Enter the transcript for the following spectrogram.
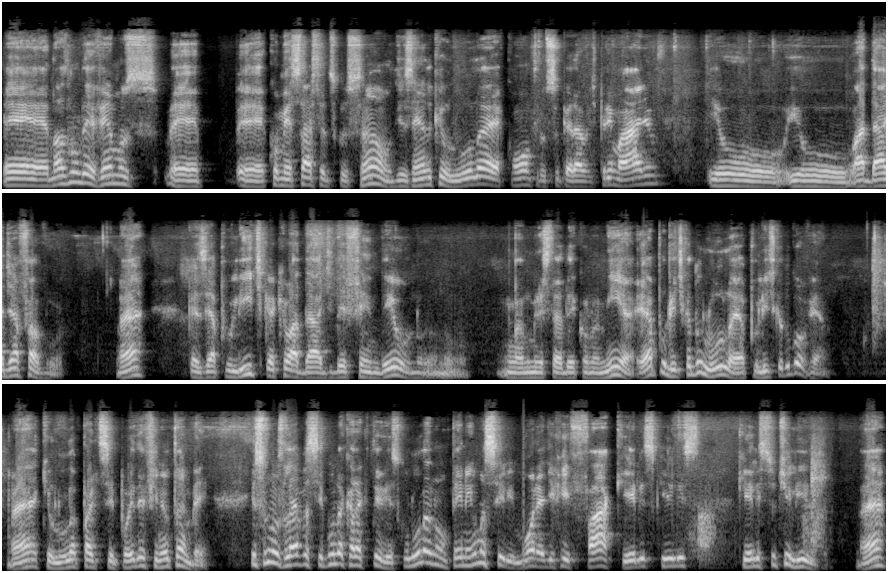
é, nós não devemos é, é, começar essa discussão dizendo que o Lula é contra o superávit primário e o, e o Haddad é a favor. Né? Quer dizer, a política que o Haddad defendeu no, no, no Ministério da Economia é a política do Lula, é a política do governo, né? que o Lula participou e definiu também. Isso nos leva à segunda característica. O Lula não tem nenhuma cerimônia de rifar aqueles que eles, que eles se utilizam. Né?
